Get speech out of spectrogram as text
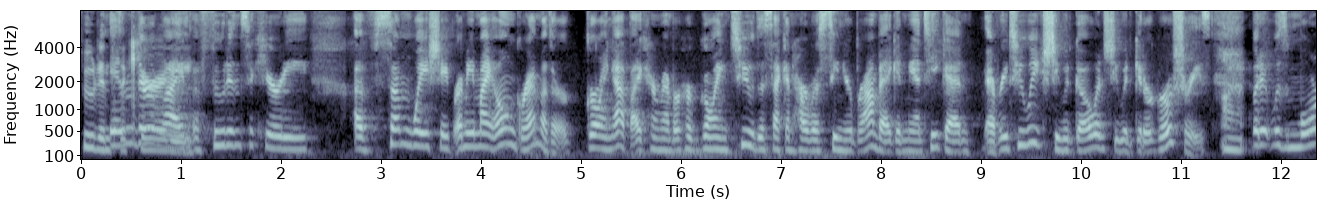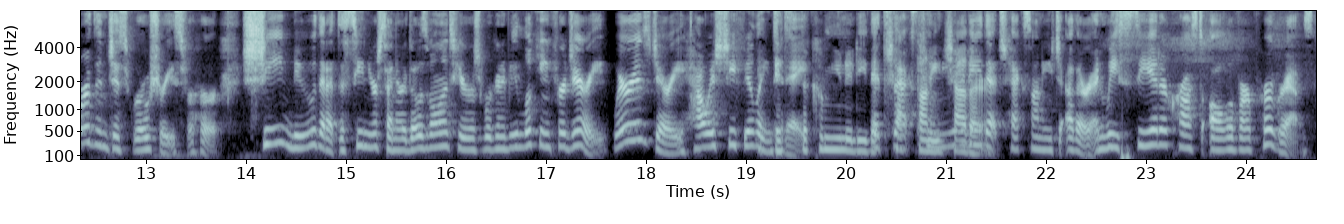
Food insecurity in their life of food insecurity of some way, shape. I mean, my own grandmother growing up, I can remember her going to the Second Harvest Senior Brown Bag in Manteca, and every two weeks she would go and she would get her groceries. Uh, But it was more than just groceries for her. She knew that at the senior center, those volunteers were going to be looking for Jerry. Where is Jerry? How is she feeling today? it's the community that It's checks that on each other. That checks on each other. And we see it across all of our programs.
